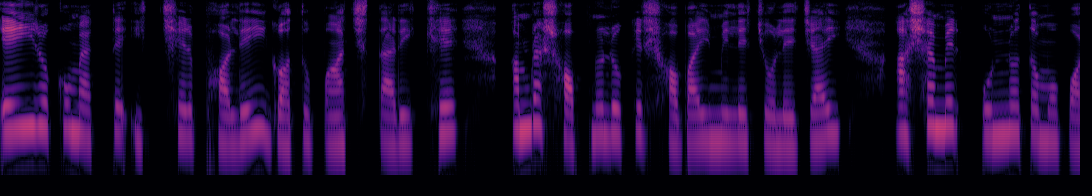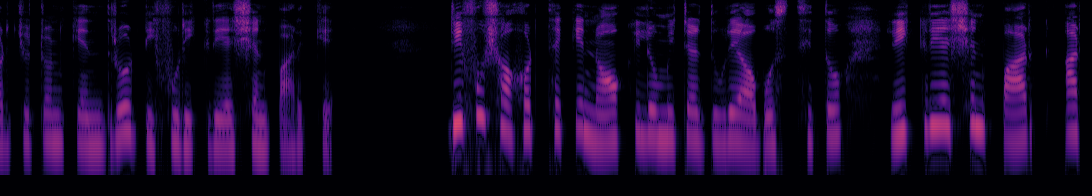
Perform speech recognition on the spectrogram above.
এই রকম একটা ইচ্ছের ফলেই গত পাঁচ তারিখে আমরা স্বপ্নলোকের সবাই মিলে চলে যাই আসামের অন্যতম পর্যটন কেন্দ্র ডিফু রিক্রিয়েশন পার্কে। ডিফু শহর থেকে ন কিলোমিটার দূরে অবস্থিত রিক্রিয়েশন পার্ক আর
